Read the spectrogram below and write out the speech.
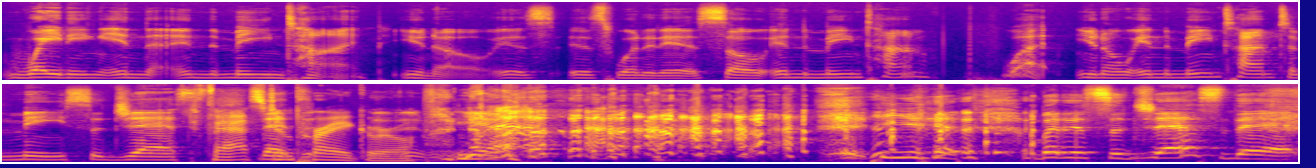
waiting in the in the meantime. You know, is is what it is. So in the meantime, what you know, in the meantime, to me suggests Fast and pray, girl. yeah. yeah, but it suggests that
